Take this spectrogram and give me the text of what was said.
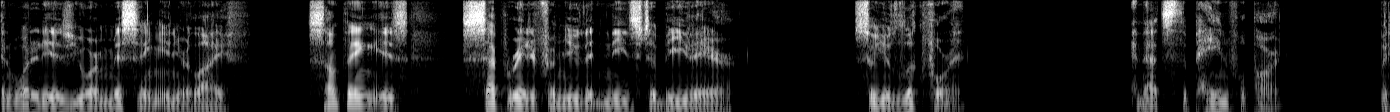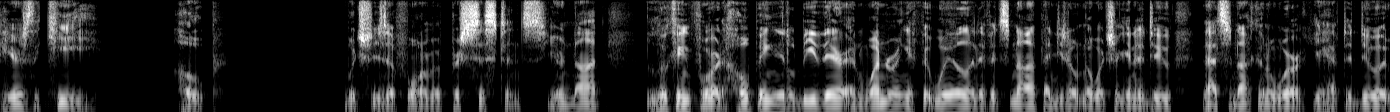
and what it is you are missing in your life. Something is separated from you that needs to be there. So you look for it. And that's the painful part. But here's the key hope, which is a form of persistence. You're not looking for it, hoping it'll be there and wondering if it will. And if it's not, then you don't know what you're going to do. That's not going to work. You have to do it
